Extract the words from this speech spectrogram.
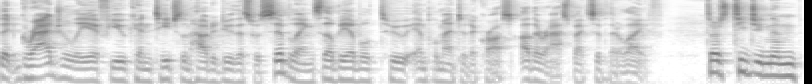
that gradually, if you can teach them how to do this with siblings, they'll be able to implement it across other aspects of their life. So it's teaching them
